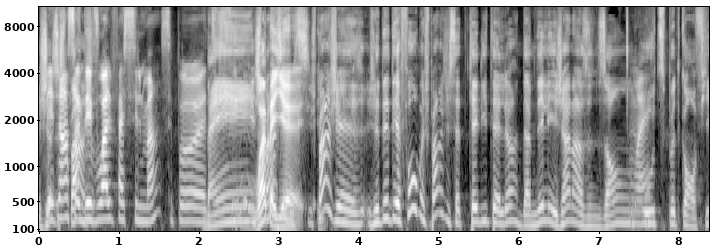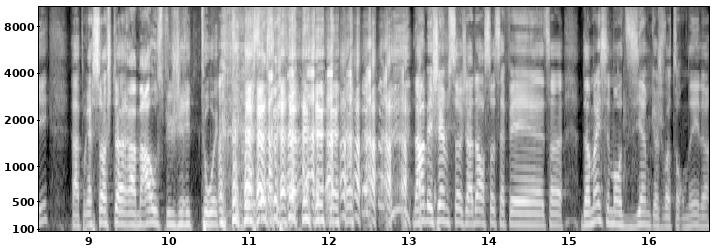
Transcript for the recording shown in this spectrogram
je Les gens je pense- se dévoilent facilement, c'est pas. euh, Ben, difficile. je Ouais, pense ben, que il y a- j'ai- je pense que j'ai- j'ai des défauts, mais je pense que j'ai cette qualité-là d'amener les gens dans une zone Ouais. où tu peux te confier. Puis après ça, je te ramasse puis je ris de toi. non, mais j'aime ça, j'adore ça. Ça fait ça- demain, c'est mon dixième que je vais tourner là.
